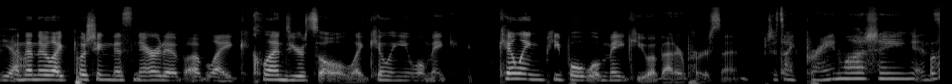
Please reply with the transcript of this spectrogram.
Yeah. And then they're like pushing this narrative of like cleanse your soul, like killing you will make killing people will make you a better person. Which is like brainwashing and What?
